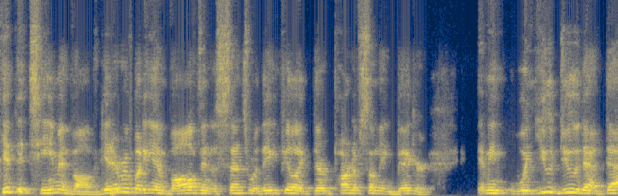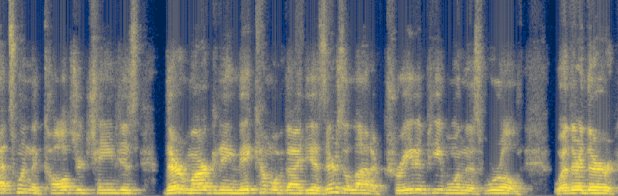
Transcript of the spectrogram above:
get the team involved, get everybody involved in a sense where they feel like they're part of something bigger. I mean, when you do that, that's when the culture changes. Their marketing, they come up with ideas. There's a lot of creative people in this world, whether they're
